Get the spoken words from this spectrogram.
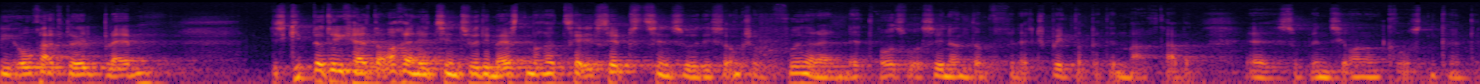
die hochaktuell bleiben. Es gibt natürlich heute auch eine Zensur, die meisten machen Selbstzensur, die sagen schon von vornherein nicht was, was ihnen dann vielleicht später bei den Machthabern äh, Subventionen kosten könnte.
